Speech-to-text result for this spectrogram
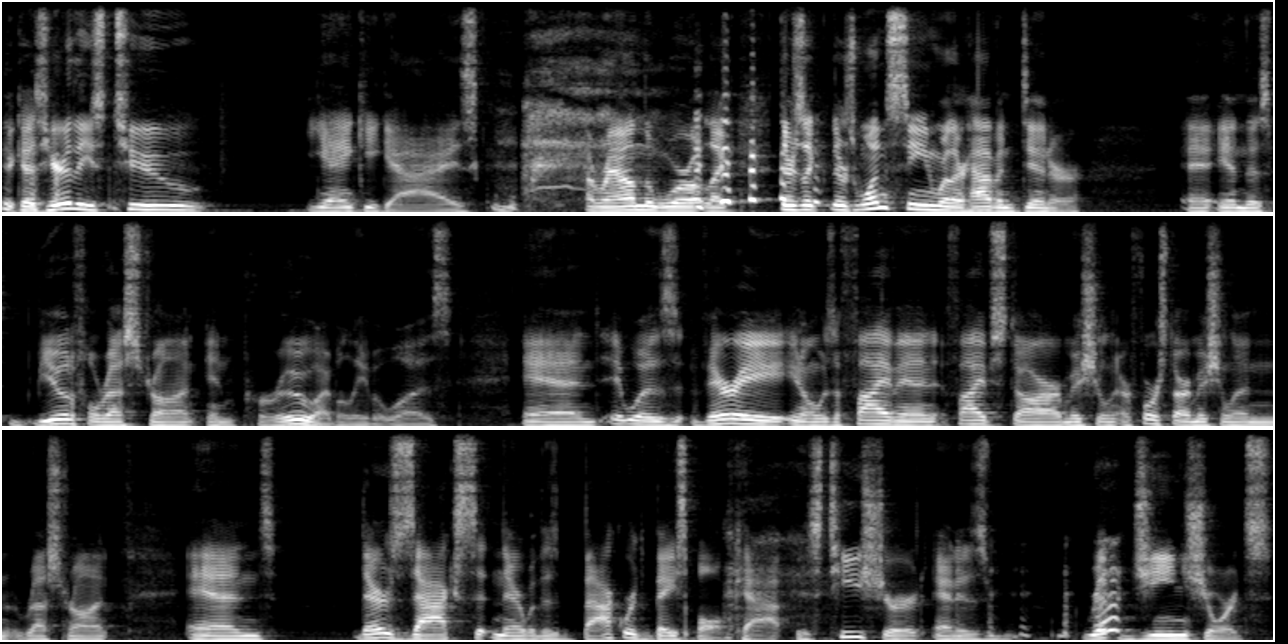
because here are these two Yankee guys around the world. Like there's like there's one scene where they're having dinner eh, in this beautiful restaurant in Peru, I believe it was. And it was very, you know, it was a five in five star Michelin or four star Michelin restaurant. And there's Zac sitting there with his backwards baseball cap, his t-shirt, and his ripped jean shorts.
